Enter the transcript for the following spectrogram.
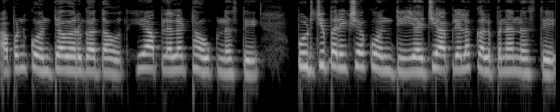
आपण कोणत्या वर्गात आहोत हे आपल्याला ठाऊक नसते. पुढची परीक्षा कोणती याची आपल्याला कल्पना नसते.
